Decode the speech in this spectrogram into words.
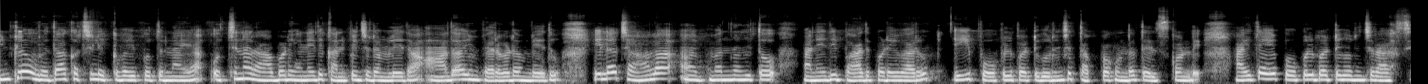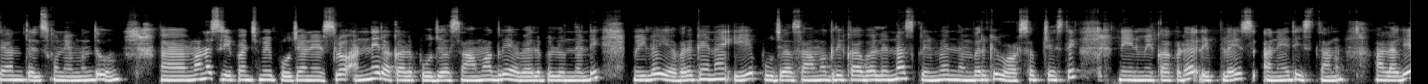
ఇంట్లో వృధా ఖర్చులు ఎక్కువైపోతున్నాయా? వచ్చిన రాబడి అనేది కనిపించడం లేదా ఆదాయం పెరగడం లేదు. ఇలా చాలా ఇబ్బందులతో అనేది బాధపడేవారు. ఈ పోపుల పట్టు గురించి తప్పకుండా తెలుసుకోండి. అయితే పోపుల పట్టు గురించి రహస్యాన్ని తెలుసుకునే ముందు మన శ్రీ పంచమి పూజా నేర్స్లో లో అన్ని రకాల పూజా సామాగ్రి అవైలబుల్ ఉందండి. మీలో ఎవరికైనా ఏ పూజా సామాగ్రి కావాలన్నా స్క్రీన్ మీద నెంబర్కి వాట్సాప్ చేస్తే నేను మీకు అక్కడ రిప్లైస్ అనేది ఇస్తాను. అలాగే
